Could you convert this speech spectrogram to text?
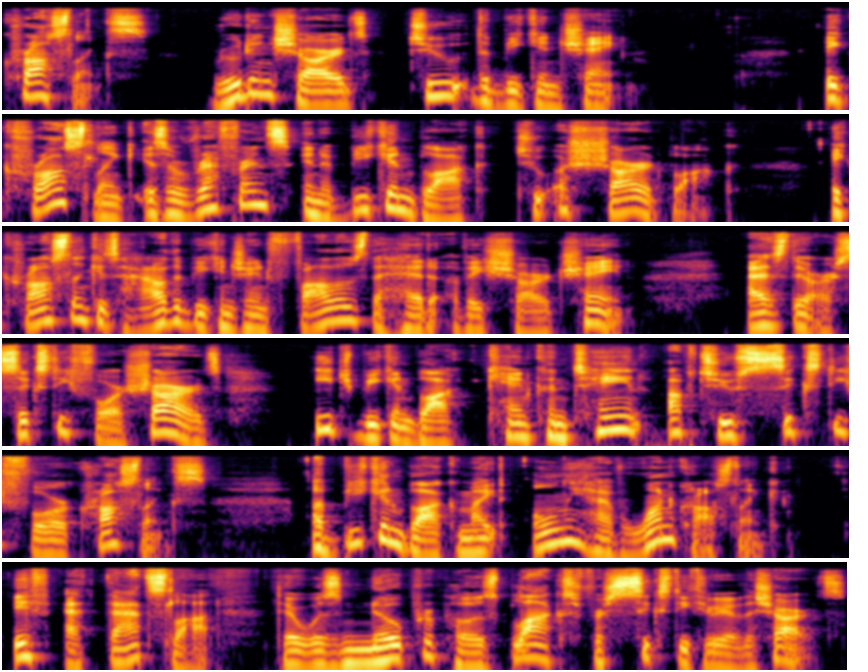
Crosslinks, routing shards to the beacon chain. A crosslink is a reference in a beacon block to a shard block. A crosslink is how the beacon chain follows the head of a shard chain. As there are 64 shards, each beacon block can contain up to 64 crosslinks. A beacon block might only have one crosslink if at that slot there was no proposed blocks for 63 of the shards.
